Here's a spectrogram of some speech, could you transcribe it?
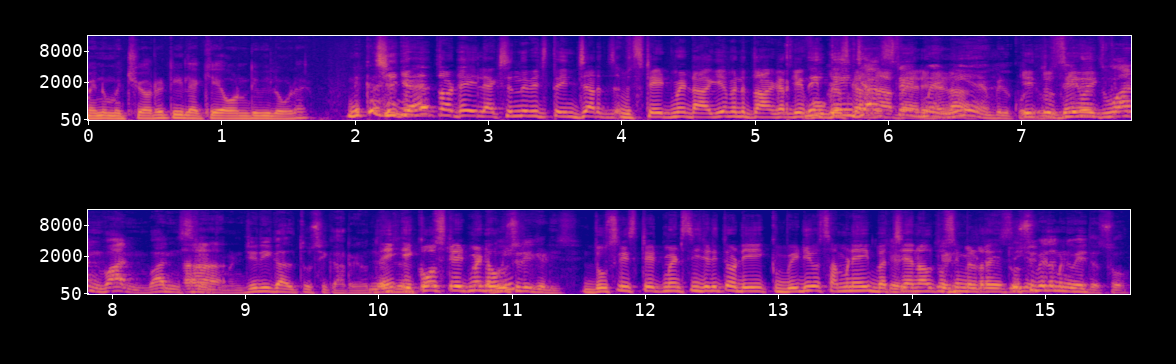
ਮੈਨੂੰ ਮੈਚੁਰਿਟੀ ਲੈ ਕੇ ਆਉਣ ਦੀ ਵੀ ਲੋੜ ਹੈ। ਠੀਕ। ਹੈ ਤੁਹਾਡੇ ਇਲੈਕਸ਼ਨ ਦੇ ਵਿੱਚ ਤਿੰਨ ਚਾਰ ਸਟੇਟਮੈਂਟ ਆ ਗਈਆਂ ਮੈਨੂੰ ਤਾਂ ਕਰਕੇ ਫੋਕਸ ਕਰਨਾ ਪੈ ਰਿਹਾ ਸਟੇਟਮੈਂਟ ਨਹੀਂ ਹੈ ਬਿਲਕੁਲ। ਤੁਸੀਂ ਇੱਕ- ਵਨ ਵਨ ਵਨ ਸਟੇਟਮੈਂਟ ਜਿਹੜੀ ਗੱਲ ਤੁਸੀਂ ਕਰ ਰਹੇ ਹੋ। ਨਹੀਂ ਇੱਕੋ ਸਟੇਟਮੈਂਟ ਹੋ ਗਈ। ਦੂਸਰੀ ਕਿਹੜੀ ਸੀ? ਦੂਸਰੀ ਸਟੇਟਮੈਂਟ ਸੀ ਜਿਹੜੀ ਤੁਹਾਡੀ ਇੱਕ ਵੀਡੀਓ ਸਾਹਮਣੇ ਆਈ ਬੱਚਿਆਂ ਨਾਲ ਤੁਸੀਂ ਮਿਲ ਰਹੇ ਸੀ। ਤੁਸੀਂ ਪਹਿਲਾਂ ਮੈਨੂੰ ਇਹ ਦੱਸੋ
